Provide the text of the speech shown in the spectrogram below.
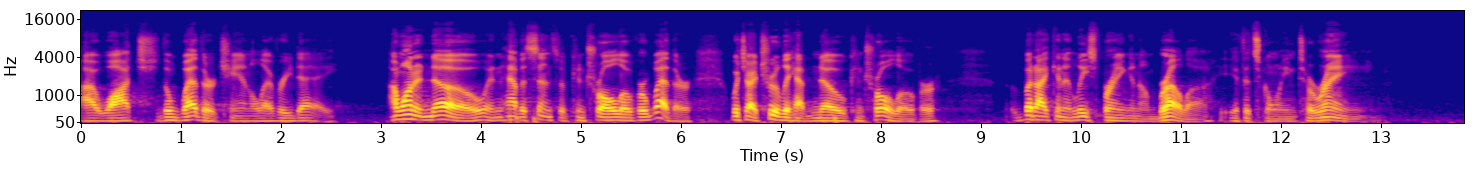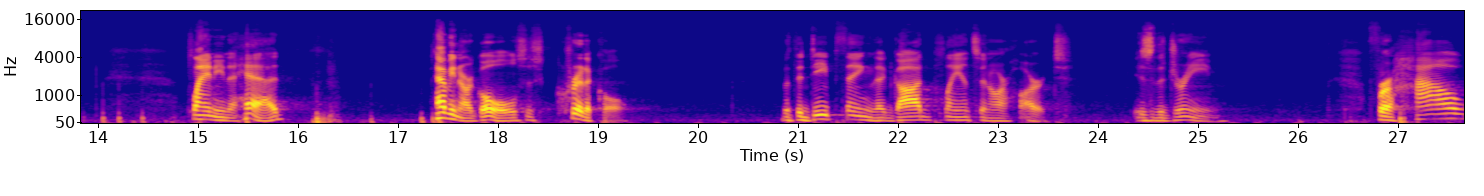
I watch the Weather Channel every day. I want to know and have a sense of control over weather, which I truly have no control over but I can at least bring an umbrella if it's going to rain. Planning ahead, having our goals is critical. But the deep thing that God plants in our heart is the dream for how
